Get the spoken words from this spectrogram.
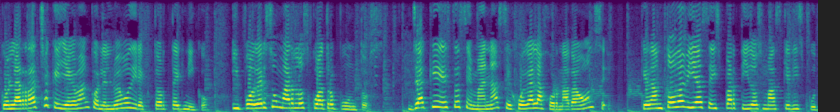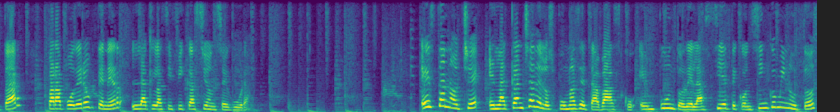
con la racha que llevan con el nuevo director técnico, y poder sumar los cuatro puntos, ya que esta semana se juega la jornada 11 Quedan todavía seis partidos más que disputar para poder obtener la clasificación segura. Esta noche, en la cancha de los Pumas de Tabasco, en punto de las 7 con 5 minutos,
